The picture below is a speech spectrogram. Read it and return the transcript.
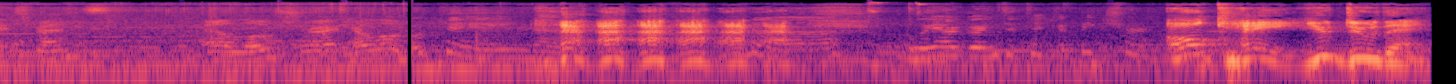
next friends. Hello, Shrek. Hello, King. uh, we are going to take a picture. Okay, you do that.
